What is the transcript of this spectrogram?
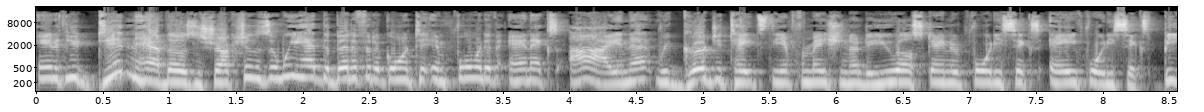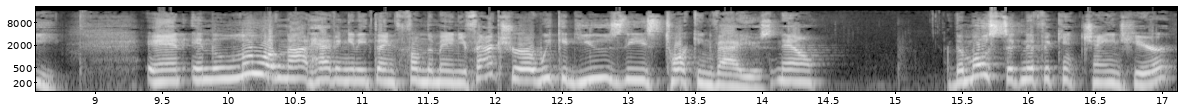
And if you didn't have those instructions, then we had the benefit of going to Informative Annex I, and that regurgitates the information under UL Standard 46A, 46B. And in lieu of not having anything from the manufacturer, we could use these torquing values. Now, the most significant change here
